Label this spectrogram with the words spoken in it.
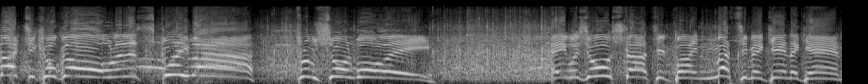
Magical goal and a screamer from Shaun Whalley. It was all started by Matty McGinn again,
